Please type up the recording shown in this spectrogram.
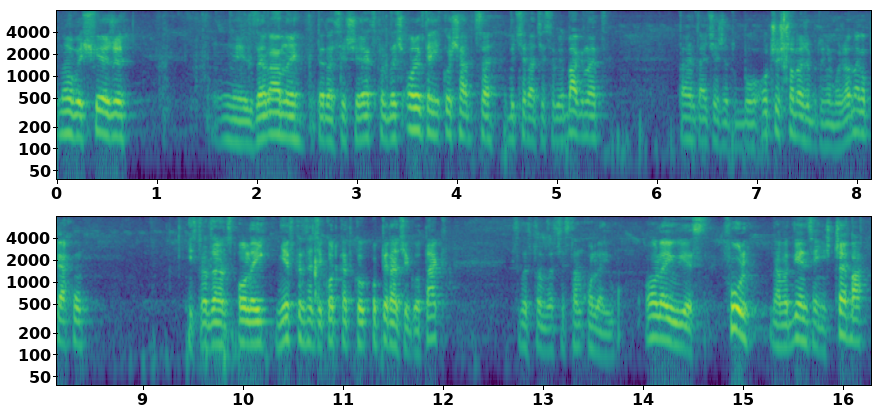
nowy, świeży, yy, zalany. Teraz jeszcze jak sprawdzać olej w takiej kosiarce. Wycieracie sobie bagnet. Pamiętajcie, że tu było oczyszczone, żeby tu nie było żadnego piachu. I sprawdzając olej, nie wkręcacie kotka, tylko opieracie go tak. Sobie sprawdzacie stan oleju. Oleju jest full, nawet więcej niż trzeba.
